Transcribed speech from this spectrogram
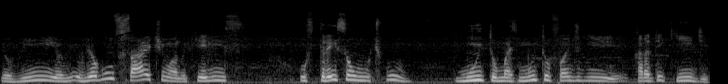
eu vi, eu vi, eu vi alguns sites, mano, que eles. Os três são, tipo, muito, mas muito fã de Karate Kid.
